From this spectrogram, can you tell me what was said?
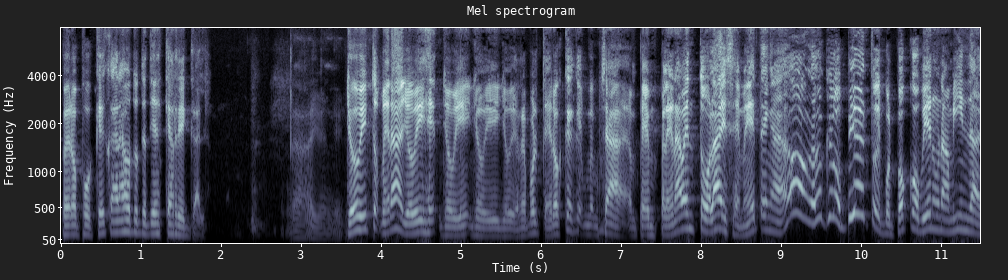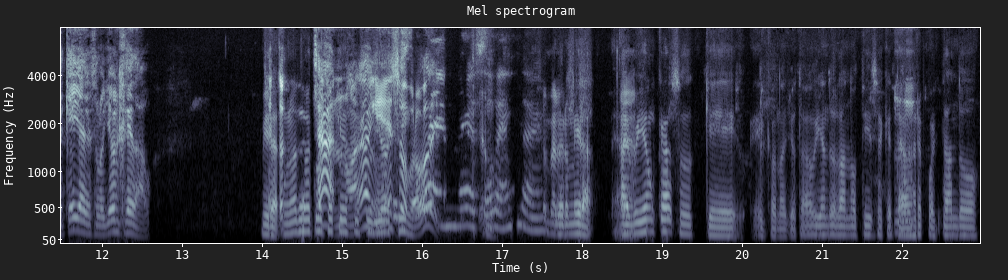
Pero ¿por qué carajo tú te tienes que arriesgar? Ay. Yo he visto, mira, yo vi, yo vi, yo vi, yo vi reporteros que, que, o sea, en plena ventola y se meten a, oh, que los vientos, y por poco viene una mina aquella que se lo lleva enjedado. Mira, Entonces, una de las O sea, cosas que no hagan eso. Vende, Eso vende. pero mira, había un caso que eh, cuando yo estaba viendo la noticia que estaba Ujú. reportando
